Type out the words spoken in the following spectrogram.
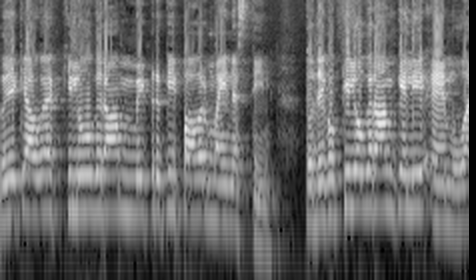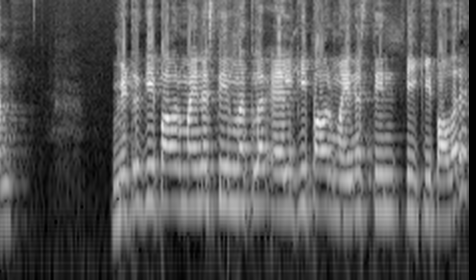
तो ये क्या हो गया? किलोग्राम मीटर की पावर माइनस तीन. तो देखो किलोग्राम के लिए एम वन मीटर की पावर माइनस तीन मतलब एल की पावर माइनस तीन टी की पावर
